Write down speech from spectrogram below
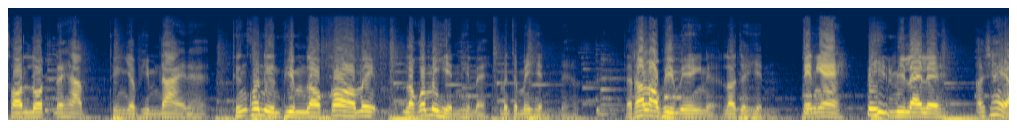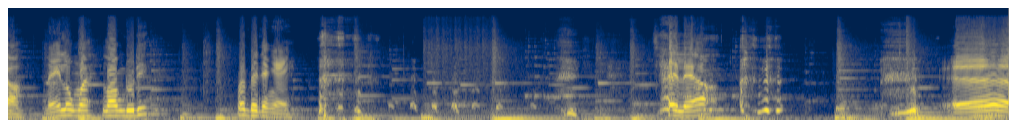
ซ้อนรถนะครับ ถึงจะพิมพ์ได้นะฮะถึงคนอื่นพิมพ์เราก็ไม่เราก็ไม่เห็นเห็นไหมมันจะไม่เห็นนะครับ แต่ถ้าเราพิมพ์เองเนี่ยเราจะเห็น เป็นไงไม่เห็นมีอะไรเลย เอาใช่เหรอ ไหนลงมา ลองดูดิ มันเป็นยังไง ใช่แล้ว เออ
